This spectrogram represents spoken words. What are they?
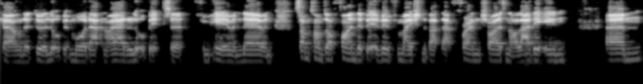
okay, I'm going to do a little bit more of that, and I add a little bit to from here and there, and sometimes I'll find a bit of information about that franchise and I'll add it in. Um,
